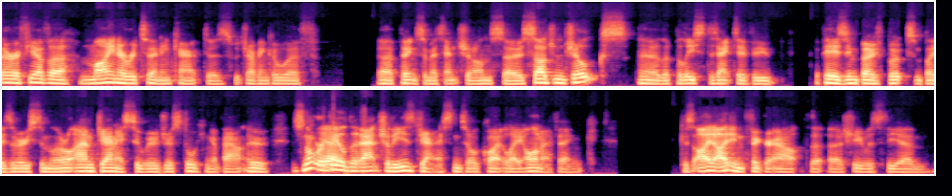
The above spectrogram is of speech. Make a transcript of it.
There are a few other minor returning characters which I think are worth uh, putting some attention on. So Sergeant Jilks, uh, the police detective who appears in both books and plays a very similar role, and Janice, who we were just talking about, who it's not Yeah. revealed that actually is Janice until quite late on, I think, because I I didn't figure out that uh, she was the um,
